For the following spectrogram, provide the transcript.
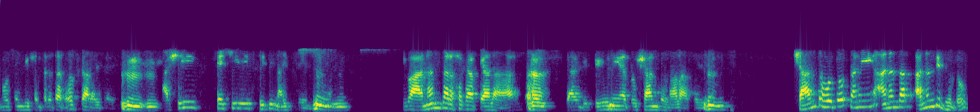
मोसंबी संत्र्याचा रस काढायचा आहे हं. हं. अशी त्याची स्थिती नाहीच आहे हं. हं. किंवा आनंद रस का प्याला. त्या पिऊन तो शांत झाला असेल. शांत होतोच आणि आनंदात आनंदित होतो.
